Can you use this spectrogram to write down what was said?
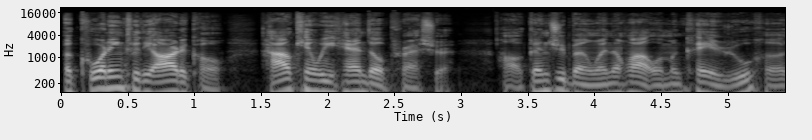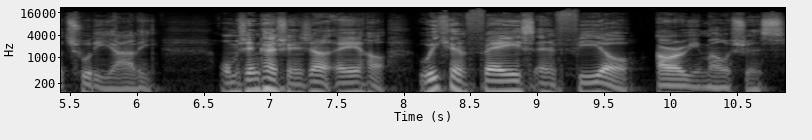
According to the article, how can we handle pressure？好，根据本文的话，我们可以如何处理压力？我们先看选项 A 哈，We can face and feel our emotions。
